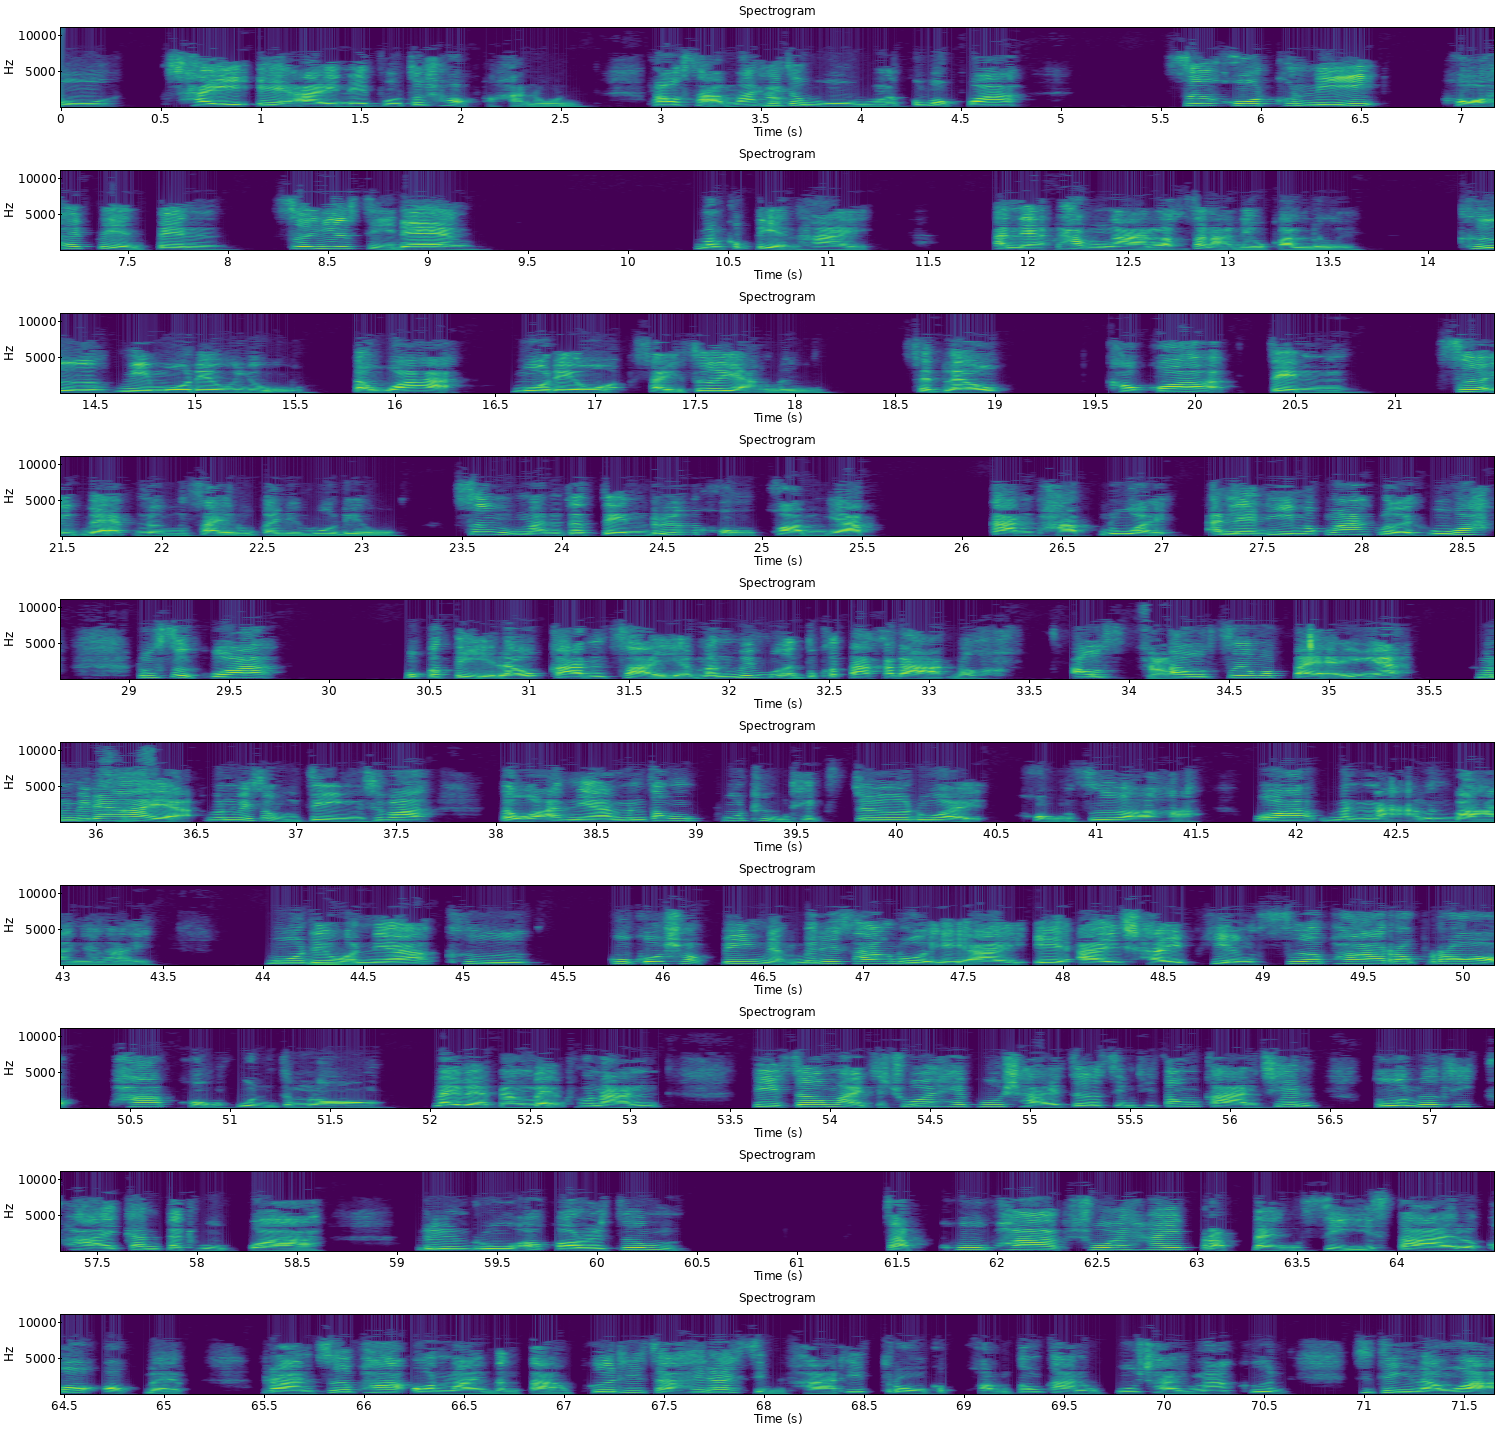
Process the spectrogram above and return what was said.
ใช้ AI ใน Photoshop อะค่ะนนเราสามารถที่จะวงแล้วก็บอกว่าเสื้อโค้ทคนนี้ขอให้เปลี่ยนเป็นเสื้อยืดสีแดง มันก็เปลี่ยนให้ อันเนี้ยทำงานลักษณะเดียวกันเลย คือมีโมเดลอยู่ แต่ว่าโมเดลใส่เสื้ออย่างหนึ่งเสร็จแล้วเขาก็เจนเสื้ออีกแบบหนึ่งใส่ลงไปในโมเดล ซึ่งมันจะเจนเรื่องของความยับการพับด้วย อันนี้ดีมากๆเลยเพราะว่า รู้สึกว่าปกติแล้วการใส่อะ มันไม่เหมือนตุ๊กตากระดาษเนาะเอาเอาเสื้อมาแปะอย่างเงี้ย มันไม่ได้อะ มันไม่สมจริงใช่ป่ะแต่ว่าอันเนี้ยมันต้องพูดถึง texture ด้วยของเสื้อค่ะ ว่ามันหนามันบางยังไง โมเดลอันนี้คือ Google Shopping เนี่ยไม่ได้สร้างโดย AI AI ใช้เพียงเสื้อผ้ารอบๆ ภาพของหุ่นจำลองในแบบนางแบบเท่านั้นฟีเจอร์ใหม่จะช่วยให้ผู้ใช้เจอสิ่งที่ต้องการ เช่น ตัวเลือกที่คล้ายกันแต่ถูกกว่า เรียนรู้อัลกอริทึมจับคู่ภาพช่วยให้ปรับแต่งสีสไตล์ แล้วก็ออกแบบ ร้านเสื้อผ้าออนไลน์ต่างๆ เพื่อที่จะให้ได้สินค้าที่ตรงกับความต้องการของผู้ใช้มากขึ้น จริงๆแล้วอะ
